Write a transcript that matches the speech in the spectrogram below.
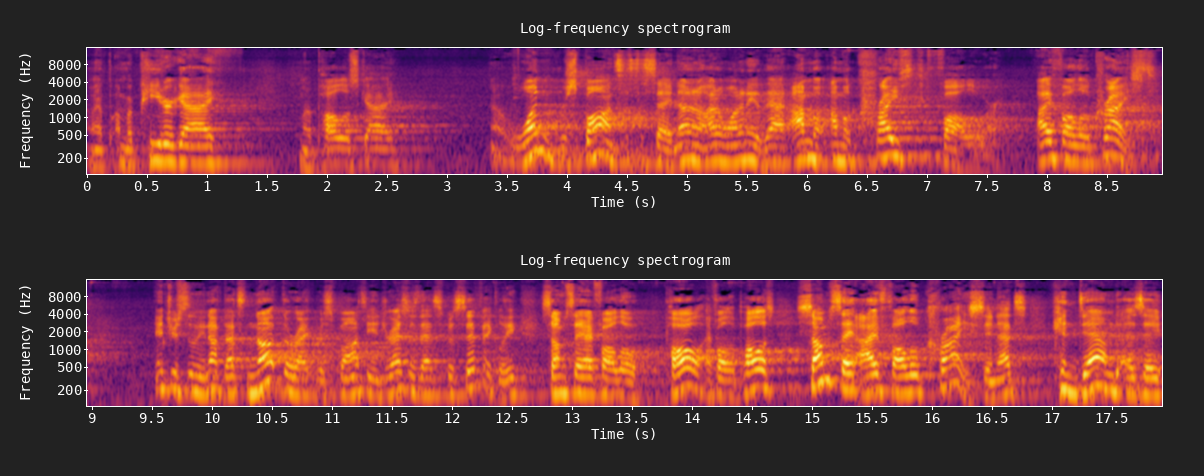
I'm a, I'm a Peter guy, I'm an Apollos guy. Now, one response is to say, no, no, no, I don't want any of that. I'm a, I'm a Christ follower. I follow Christ. Interestingly enough, that's not the right response. He addresses that specifically. Some say I follow Paul, I follow Apollos. Some say I follow Christ, and that's condemned as a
